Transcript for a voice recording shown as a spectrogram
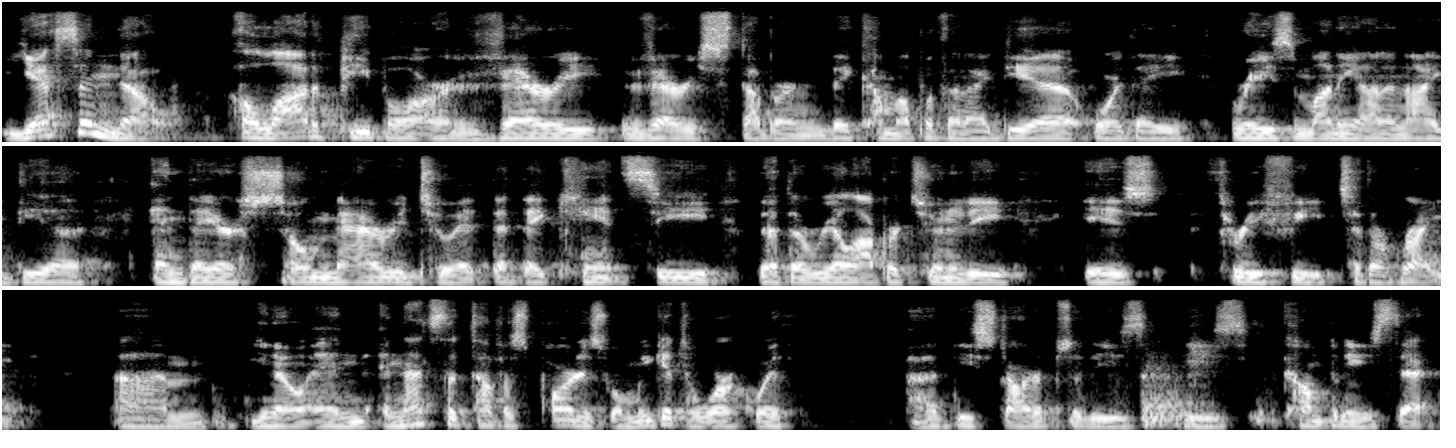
Yes and no a lot of people are very very stubborn. They come up with an idea or they raise money on an idea and they are so married to it that they can't see that the real opportunity is three feet to the right. Um, you know and and that's the toughest part is when we get to work with uh, these startups or these these companies that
